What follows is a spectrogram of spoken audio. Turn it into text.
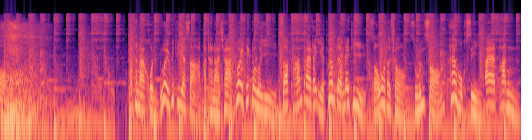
พัฒนาคนด้วยวิทยาศาสตร์ พัฒนาชาติด้วยเทคโนโลยี สอบถามรายละเอียดเพิ่มเติมได้ที่ สวทช 02 564 8000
